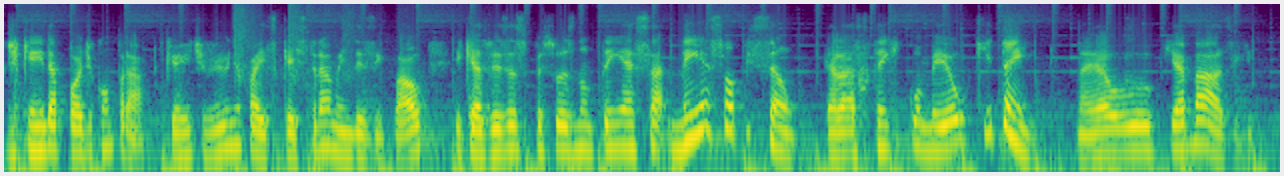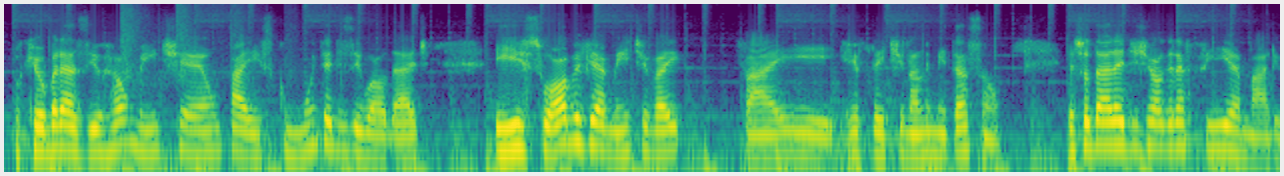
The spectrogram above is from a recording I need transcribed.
de quem ainda pode comprar, porque a gente vive em um país que é extremamente desigual e que às vezes as pessoas não têm essa nem essa opção. Elas têm que comer o que tem, né? O que é básico. Porque o Brasil realmente é um país com muita desigualdade e isso obviamente vai vai refletir na alimentação. Eu sou da área de geografia, Mário.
